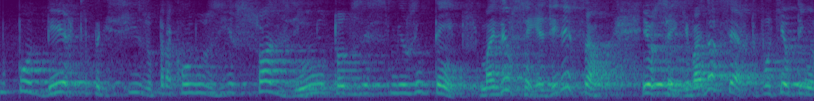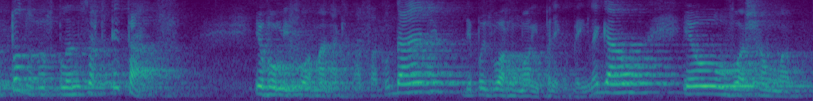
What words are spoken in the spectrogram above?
o poder que preciso para conduzir sozinho todos esses meus intentos, mas eu sei a direção, eu sei que vai dar certo, porque eu tenho todos os planos arquitetados. Eu vou me formar naquela faculdade, depois vou arrumar um emprego bem legal, eu vou achar uma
